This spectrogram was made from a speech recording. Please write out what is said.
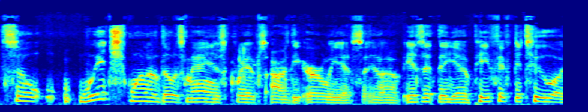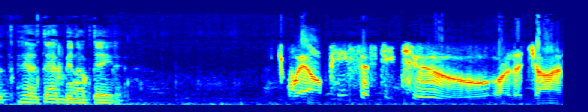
So, which one of those manuscripts are the earliest? Uh, is it the uh, P52, or has that been updated? Well, P52, or the John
